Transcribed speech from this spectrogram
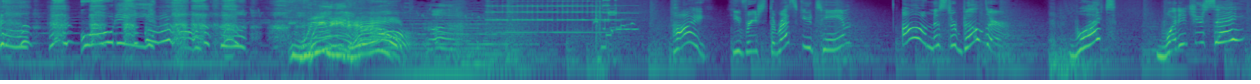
We need help! Hi, you've reached the rescue team. Ah, oh, Mr. Builder. What? What did you say?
